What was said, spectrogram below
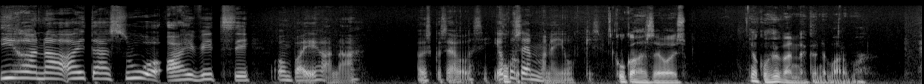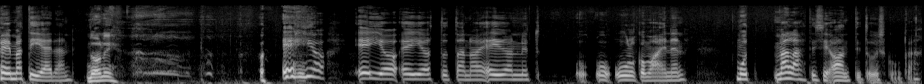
ihanaa, ai tää suo, ai vitsi, onpa ihanaa. Olisiko sellaisia? Joku Kuka- semmonen julkis. Kukahan se olisi? Joku hyvän näköinen varmaan. Hei mä tiedän. No niin. Ei oo, ei oo, ei oo, tota noin, ei oo nyt u- u- ulkomainen. Mutta mä lähtisin Antti Tuiskunkaan.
